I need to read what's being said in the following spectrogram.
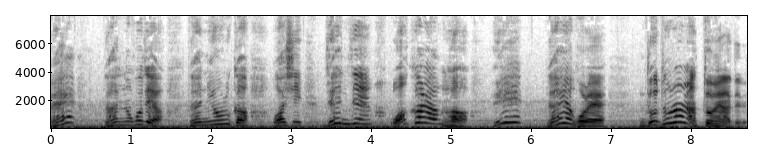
え？何のことや？何おるか？わし全然わからんが。え？ー、なんやこれ？どどななっとんやって。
